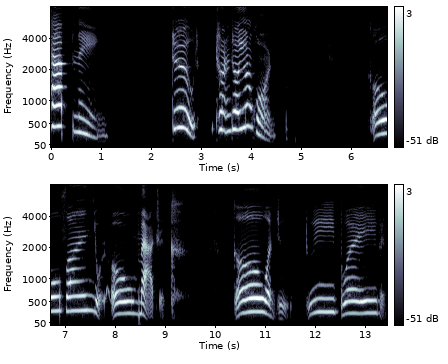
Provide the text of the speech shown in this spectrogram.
happening? Dude, you turned into a unicorn. Go find your own magic. Go and do three brave and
